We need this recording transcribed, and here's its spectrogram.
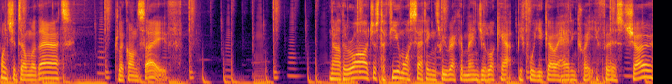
Once you're done with that, click on save. Now there are just a few more settings we recommend you look at before you go ahead and create your first show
